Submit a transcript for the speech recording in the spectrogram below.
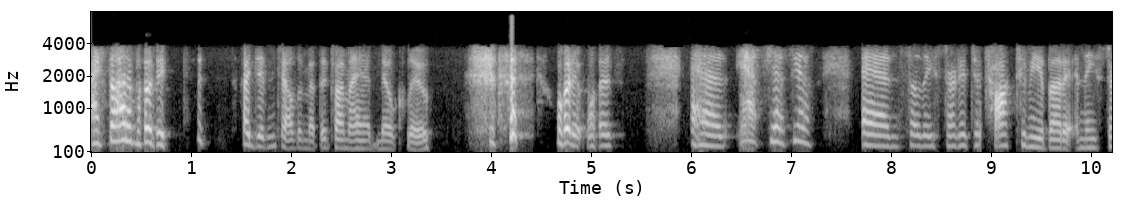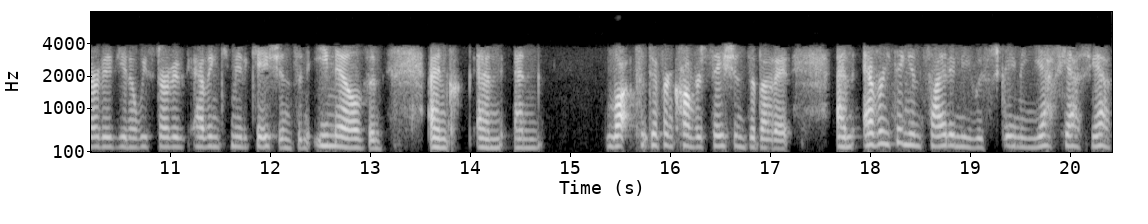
I thought about it. I didn't tell them at the time. I had no clue what it was. And yes, yes, yes. And so they started to talk to me about it and they started, you know, we started having communications and emails and and and and lots of different conversations about it and everything inside of me was screaming yes yes yes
